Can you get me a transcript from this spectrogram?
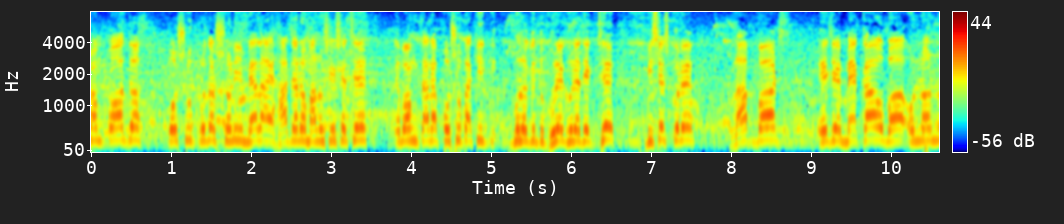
সম্পদ পশু প্রদর্শনী মেলায় হাজারো মানুষ এসেছে এবং তারা পশু পাখিগুলো কিন্তু ঘুরে ঘুরে দেখছে। বিশেষ করে লাভ বার্ডস এই যে ম্যাকাও বা অন্যান্য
